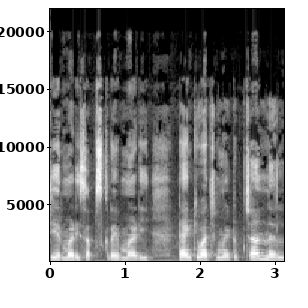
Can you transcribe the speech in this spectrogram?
ಶೇರ್ ಮಾಡಿ ಸಬ್ಸ್ಕ್ರೈಬ್ ಮಾಡಿ. Thank you watching my YouTube channel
